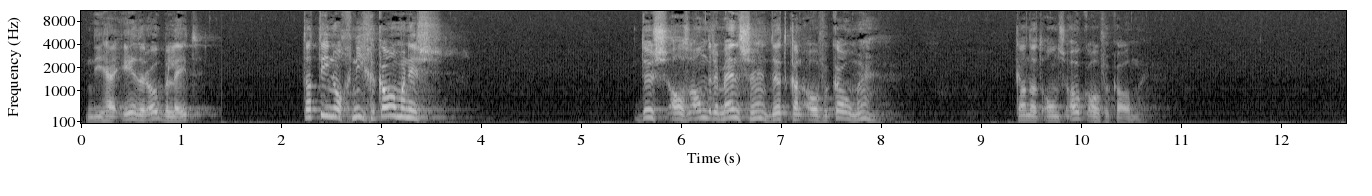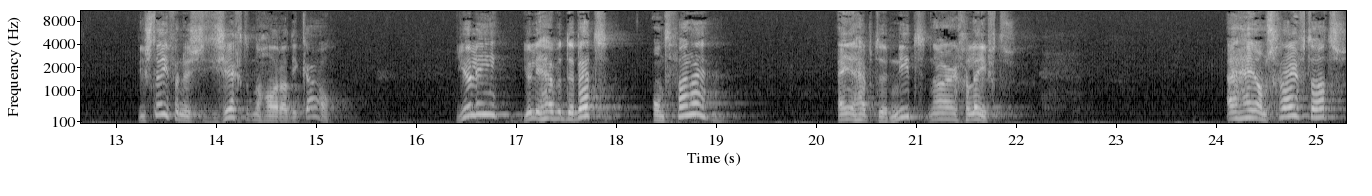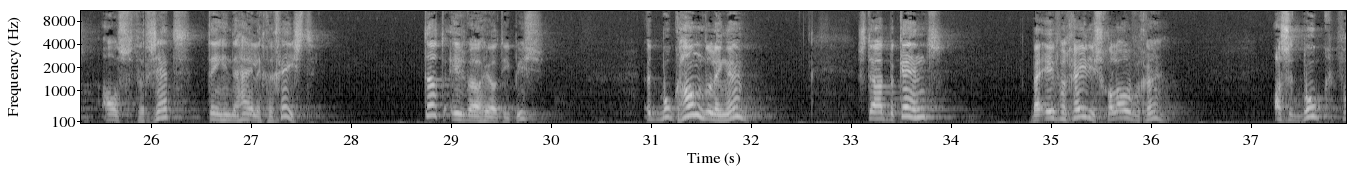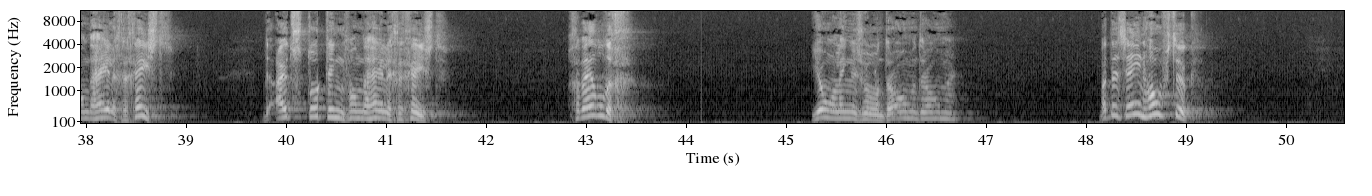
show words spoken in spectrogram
en die hij eerder ook beleed, dat die nog niet gekomen is. Dus als andere mensen dat kan overkomen, kan dat ons ook overkomen. Die Stefanus die zegt het nogal radicaal. Jullie, jullie hebben de wet ontvangen en je hebt er niet naar geleefd. En hij omschrijft dat als verzet tegen de Heilige Geest. Dat is wel heel typisch. Het boek Handelingen staat bekend bij evangelisch gelovigen als het boek van de Heilige Geest. De uitstorting van de Heilige Geest. Geweldig. Jongelingen zullen dromen dromen. Maar dat is één hoofdstuk.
